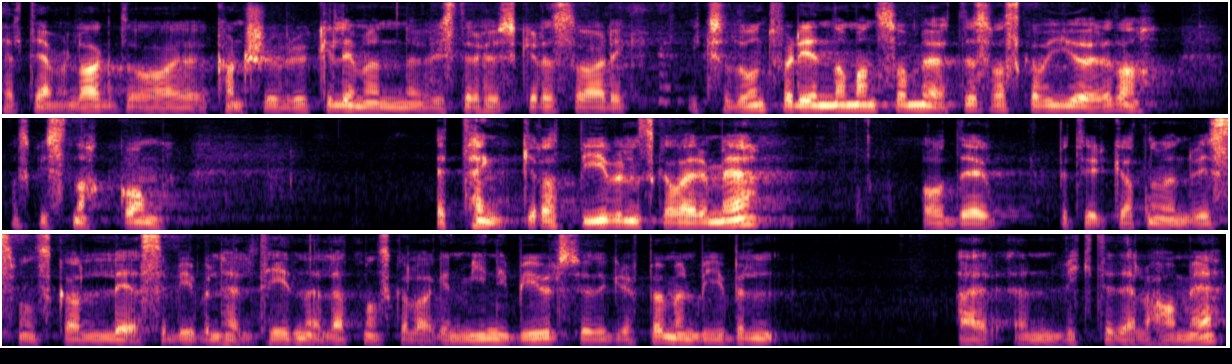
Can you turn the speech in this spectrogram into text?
helt hjemmelagd og kanskje ubrukelig, men hvis dere husker det, så er det ikke så dumt. Fordi når man så møtes, hva skal vi gjøre da? Hva skal vi snakke om? Jeg tenker at Bibelen skal være med. Og det betyr ikke at nødvendigvis man skal lese Bibelen hele tiden, eller at man skal lage en mini-bibelstudiegruppe, men Bibelen er en viktig del å ha med.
